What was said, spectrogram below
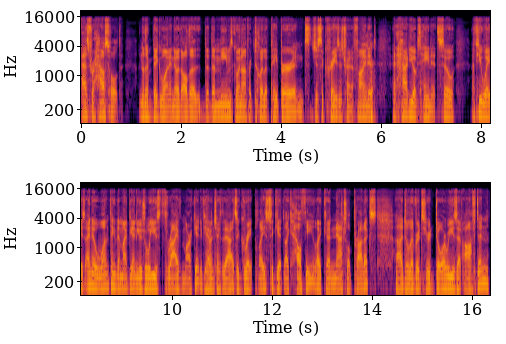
As for household another big one. I know all the, the, the memes going on for toilet paper and just the craziness trying to find it and how do you obtain it. So a few ways. I know one thing that might be unusual. We use Thrive Market. If you haven't checked it out, it's a great place to get like healthy, like uh, natural products uh, delivered to your door. We use that often.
